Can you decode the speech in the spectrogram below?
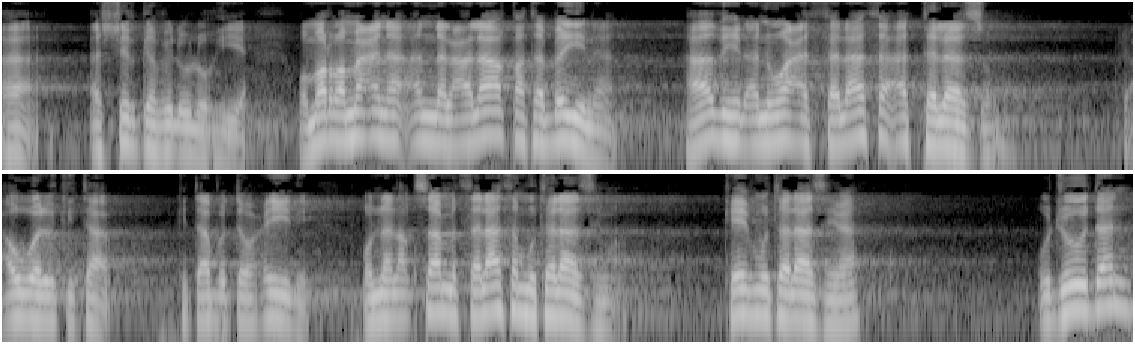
آه، الشرك في الألوهية. ومر معنا أن العلاقة بين هذه الأنواع الثلاثة التلازم في أول الكتاب كتاب التوحيد. قلنا الأقسام الثلاثة متلازمة. كيف متلازمة؟ وجودا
